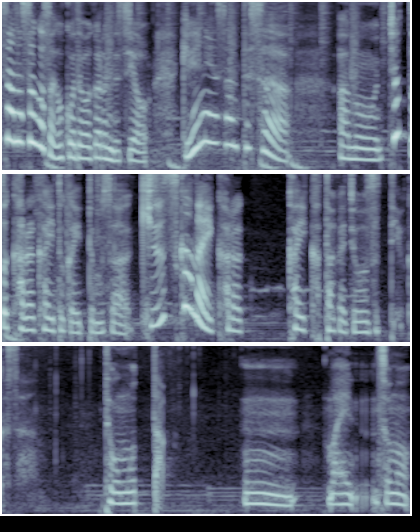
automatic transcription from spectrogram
さんの凄さがここでわかるんですよ。芸人さんってさあのちょっとからかいとか言ってもさ傷つかないからかい方が上手っていうかさって思った。うん。前その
